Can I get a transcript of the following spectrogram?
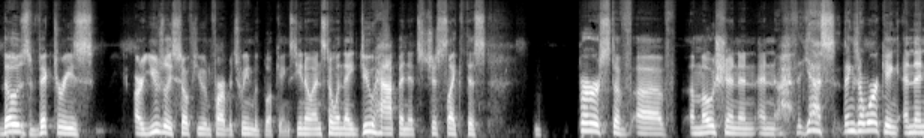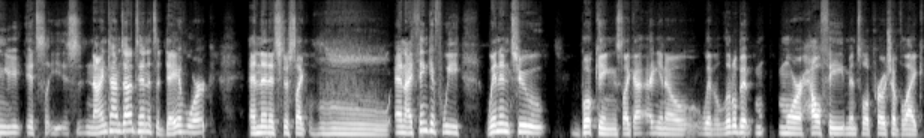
those victories are usually so few and far between with bookings, you know, and so when they do happen, it's just like this burst of of emotion and and yes, things are working, and then you it's, it's nine times out of ten, it's a day of work, and then it's just like, and I think if we went into bookings like you know with a little bit more healthy mental approach of like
